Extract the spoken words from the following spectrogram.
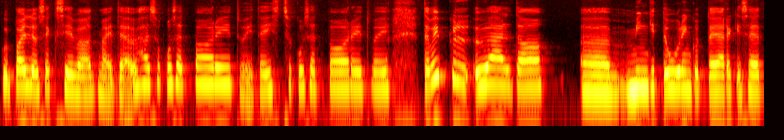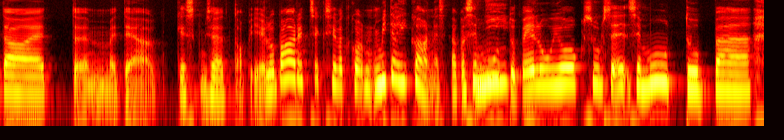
kui palju seksivad, ma ei tea, ühesugused paarid või teistsugused paarid või ta võib küll öelda äh, mingite uuringute järgi seda, et äh, ma ei tea, keskmised abielupaarid seksivad kolm, mida iganes, aga see Nii. muutub elu jooksul, see, see muutub äh,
